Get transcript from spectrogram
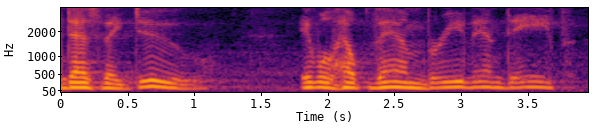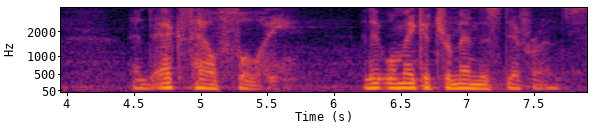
And as they do, it will help them breathe in deep and exhale fully. And it will make a tremendous difference.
